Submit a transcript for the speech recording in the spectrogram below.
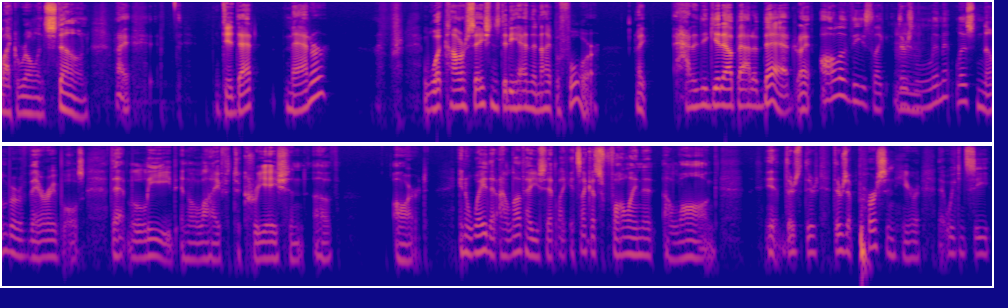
like Rolling Stone, right? Did that matter? What conversations did he have the night before? How did he get up out of bed? Right? All of these, like, there's mm. limitless number of variables that lead in a life to creation of art in a way that I love how you said, like, it's like us following it along. It- there's there's there's a person here that we can see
